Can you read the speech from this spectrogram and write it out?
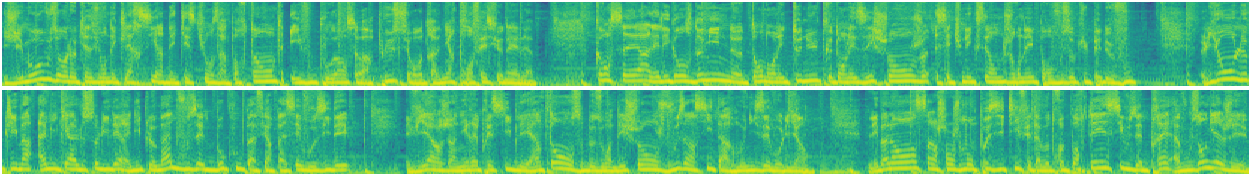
Gémeaux, vous aurez l'occasion d'éclaircir des questions importantes et vous pourrez en savoir plus sur votre avenir professionnel. Cancer, l'élégance domine tant dans les tenues que dans les échanges. C'est une excellente journée pour vous occuper de vous. Lyon, le climat amical, solidaire et diplomate vous aide beaucoup à faire passer vos idées. Vierge, un irrépressible et intense besoin d'échange vous incite à harmoniser vos liens. Les balances, un changement positif est à votre portée si vous êtes prêt à vous engager.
